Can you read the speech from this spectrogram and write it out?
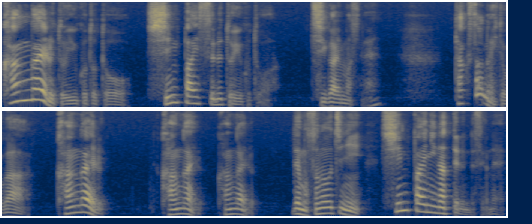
考えるということと心配するということは違いますね。たくさんの人が考える考える考えるでもそのうちに心配になってるんですよね。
